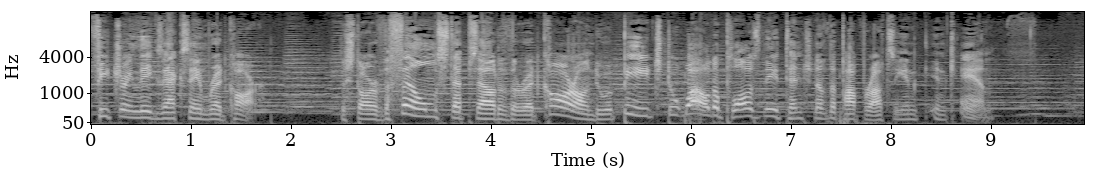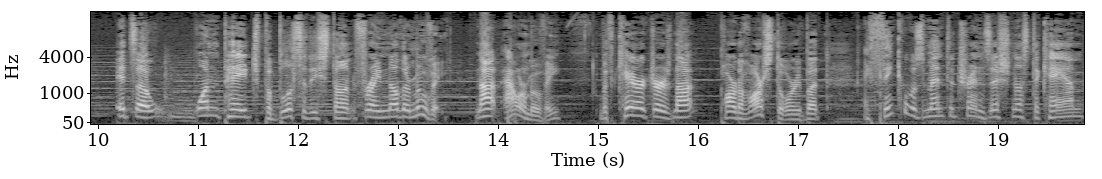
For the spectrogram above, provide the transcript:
featuring the exact same red car. The star of the film steps out of the red car onto a beach to wild applause and the attention of the paparazzi in, in Cannes. It's a one page publicity stunt for another movie, not our movie, with characters not part of our story, but I think it was meant to transition us to Cannes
